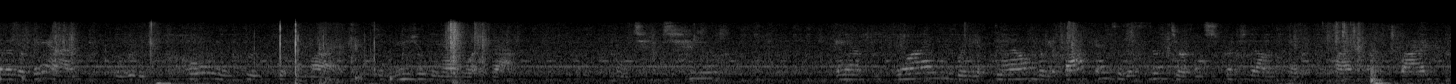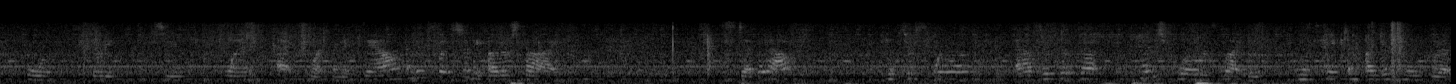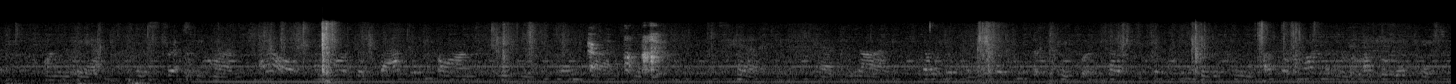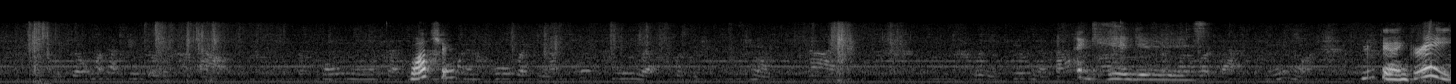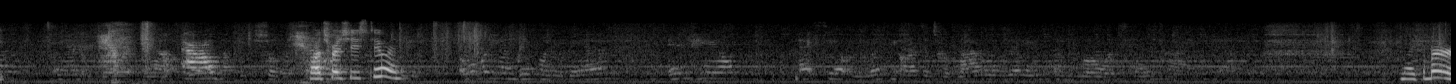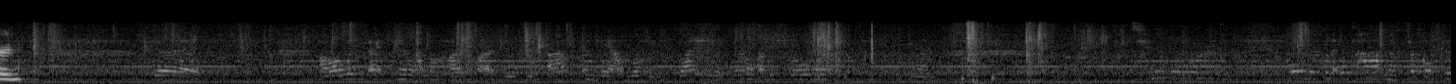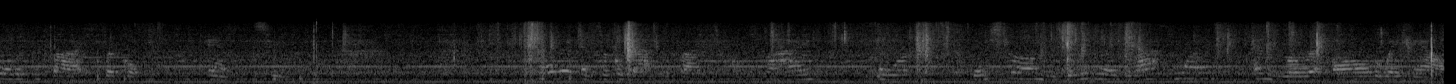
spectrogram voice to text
then as a band, like that. Into two, and one, bring it down, bring it back into the center, and stretch it out and hold it for five minutes. Five, four, three, two, one. Excellent. Bring it down, and then switch to the other side. Step it out. Hips are square. Abs are zipped up. Hinge forward slightly, and then take an under the her. I can't do this. Work that. Three more. You're doing great. And lower it down. Ow. Now keep your shoulders Watch what she's doing. Like a on circle.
